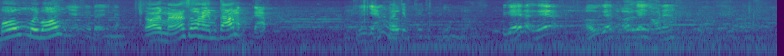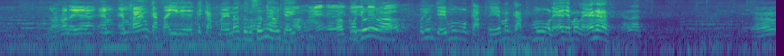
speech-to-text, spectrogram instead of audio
44 dán rồi để cặp rồi mã số 28 cặp cặp. Nó dán Thôi hơn ghế đó ghế. Đó. ừ ghế ở ghế ngồi nè. Rồi hôm nay em em bán cặp tại vì cái cặp này nó tương xứng nha anh chị. nãy, ê, Ờ, cô chú ờ, cô chú anh chị muốn mua cặp thì em bán cặp mua lẻ thì em bán lẻ ha. Trả lên. đó.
